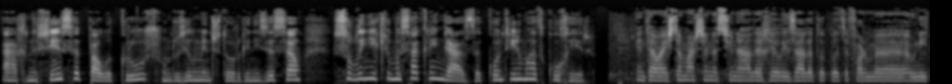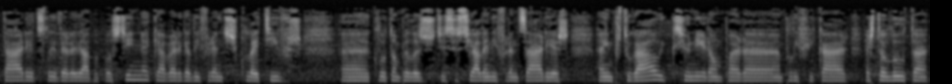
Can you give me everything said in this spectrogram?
À Renascença, Paula Cruz, um dos elementos da organização, sublinha que o massacre em Gaza continua a decorrer. Então, esta marcha nacional é realizada pela Plataforma Unitária de Solidariedade para a Palestina, que alberga diferentes coletivos uh, que lutam pela justiça social em diferentes áreas em Portugal e que se uniram para amplificar esta luta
